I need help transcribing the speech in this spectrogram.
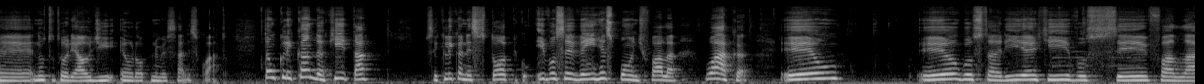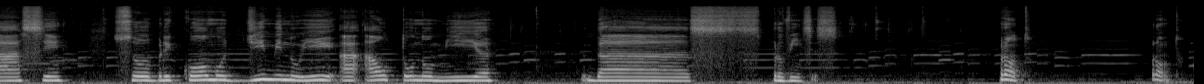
é, no tutorial de Europa Universalis 4? Então, clicando aqui, tá? Você clica nesse tópico e você vem e responde, fala, Waka, eu eu gostaria que você falasse sobre como diminuir a autonomia das províncias. Pronto. Pronto.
